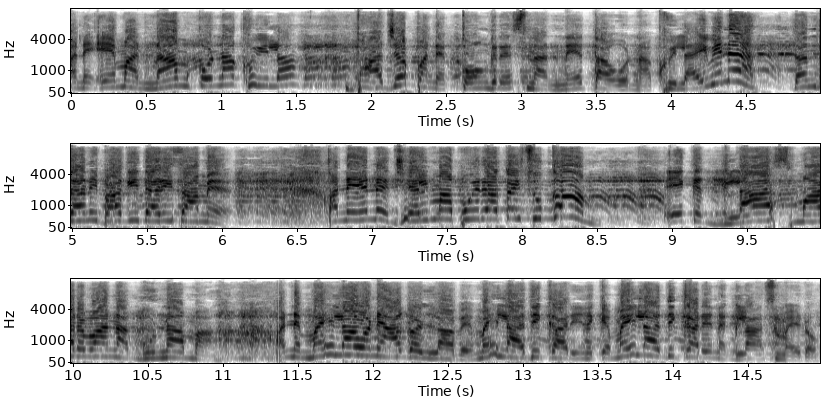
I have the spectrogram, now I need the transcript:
અને એમાં નામ કોના ખુલ્લા ભાજપ અને કોંગ્રેસના નેતાઓના ખુલ્લા આવી ને? ધંધાની ભાગીદારી સામે. અને એને જેલમાં પૂર્યા તો શું કામ? એક ગ્લાસ મારવાના ગુનામાં. અને મહિલાઓને આગળ લાવે. મહિલા અધિકારીને કે મહિલા અધિકારીને ગ્લાસ માર્યો.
